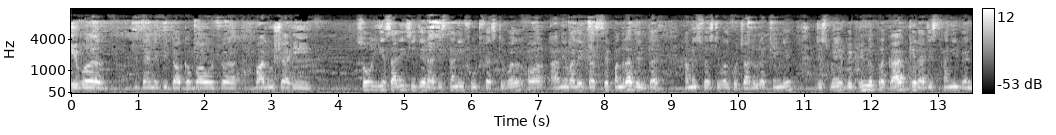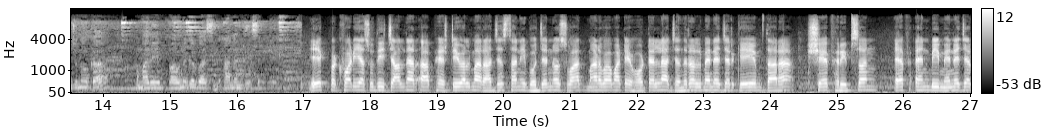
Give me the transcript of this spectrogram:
ghevar then if you talk about balushahi so ये सारी चीजें राजस्थानी फूड फेस्टिवल और आने वाले 10 से 15 दिन तक અમે આ ફેસ્ટિવલ કો ચાલુ રાખીશું જેમાં વિવિધ પ્રકાર કે રાજસ્થાની વ્યંજનો કા હમારે પાવનગરવાસી આનંદ લે સકતે એક પખવાડિયા સુધી ચાલનાર આ ફેસ્ટિવલ માં રાજસ્થાની ભોજનનો સ્વાદ માણવા માટે હોટેલના general manager KM Tara chef રિપસન F N B manager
